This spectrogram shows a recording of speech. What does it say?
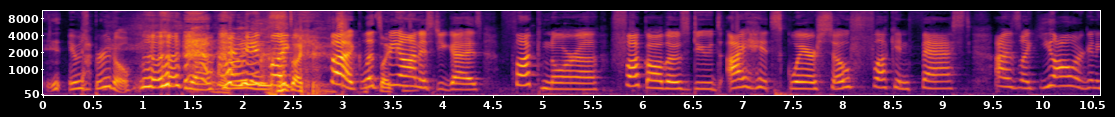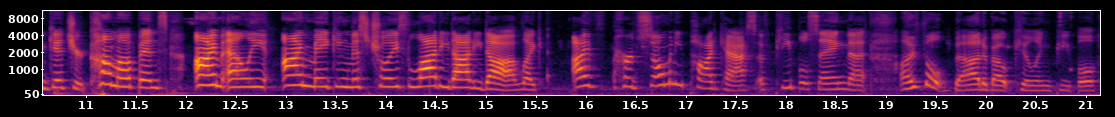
It was brutal. yeah. I mean, like, like- fuck, let's like- be honest, you guys. Fuck Nora. Fuck all those dudes. I hit square so fucking fast. I was like, y'all are gonna get your comeuppance. I'm Ellie. I'm making this choice. La di da di da. Like, I've heard so many podcasts of people saying that I felt bad about killing people.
